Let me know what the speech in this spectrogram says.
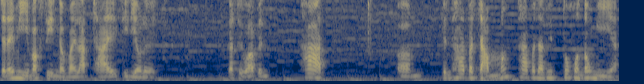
จะได้มีวัคซีนกับไวรัสใช้ทีเดียวเลย ก็ถือว่าเป็นธาตุเอ่อเป็นธาตุประจำมั้งธาตุประจำที่ทุกคนต้องมีอะ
